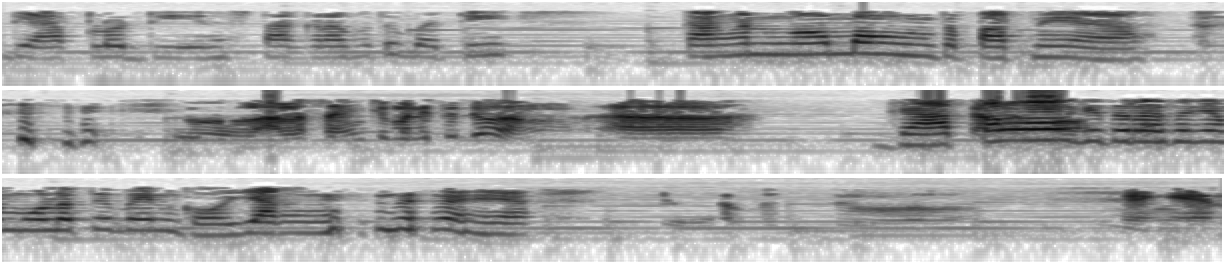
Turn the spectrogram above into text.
di upload di Instagram itu berarti kangen ngomong tepatnya ya. Tuh, alasannya cuma itu doang. Uh, Gatel gitu rasanya mulutnya pengen goyang ya. Ya betul. Pengen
